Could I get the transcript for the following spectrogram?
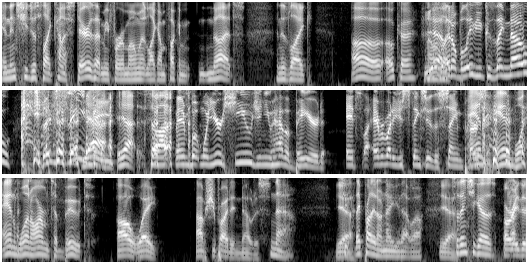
and then she just like kind of stares at me for a moment, like I'm fucking nuts, and is like, "Oh, okay." And yeah, was they don't believe you because they know they've seen Yeah, me. yeah. So I, Man, but when you're huge and you have a beard, it's like everybody just thinks you're the same person. and one and one arm to boot. oh wait, um, she probably didn't notice. No, She- Yeah, they probably don't know you that well. yeah. So then she goes, or either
